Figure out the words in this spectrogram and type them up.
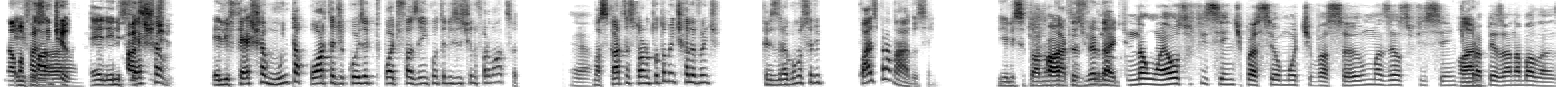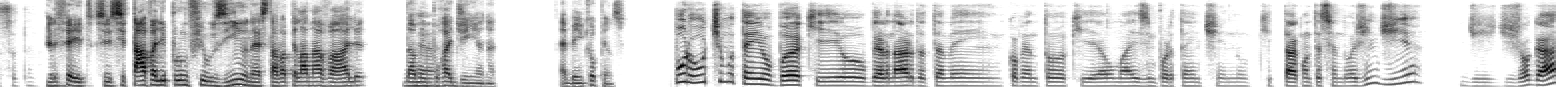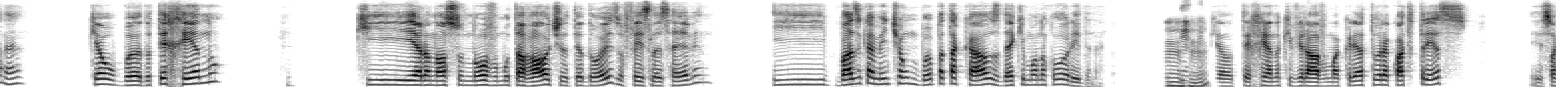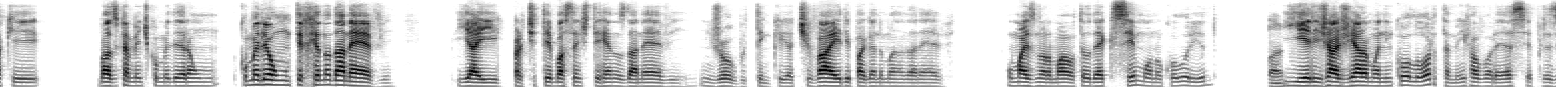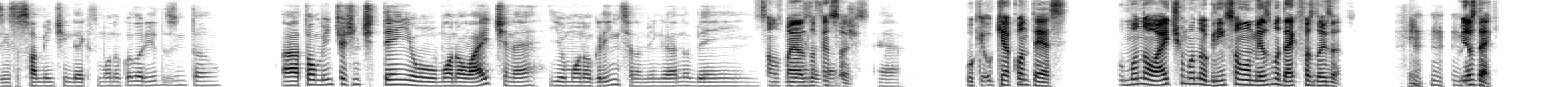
Não, mas Ele faz fala- sentido. Ele, ele Faz fecha, sentido. ele fecha muita porta de coisa que tu pode fazer enquanto ele existir no formato, sabe? É. Umas cartas se tornam totalmente relevantes. Aqueles dragões não servem quase pra nada, assim. E eles se tornam fato, cartas de verdade. Não, não é o suficiente pra ser uma motivação, mas é o suficiente Claro. pra pesar na balança. tá? Perfeito. Se, se tava ali por um fiozinho, né? Se tava pela navalha, dá uma É. empurradinha, né? É bem o que eu penso. Por último, tem o Buck, e o Bernardo também comentou que é o mais importante no que está acontecendo hoje em dia, de, de jogar, né? Que é o ban do terreno, que era o nosso novo Mutavault do T2, o Faceless Heaven. E basicamente é um ban para atacar os decks monocoloridos, né? Uhum. que é o terreno que virava uma criatura 4-3. E Só que, basicamente, como ele era um. Como ele é um terreno da neve, e aí, para te ter bastante terrenos da neve em jogo, tem que ativar ele pagando mana da neve. O mais normal é o teu deck ser monocolorido. Claro. E ele já gera mana incolor, também favorece a presença somente em decks monocoloridos, então. Atualmente a gente tem o Mono White, né? E o Mono Green, se eu não me engano, bem. São os maiores ofensores. É. O que, o que acontece? O Mono White e o Mono Green são o mesmo deck faz dois anos. Mesmo deck.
